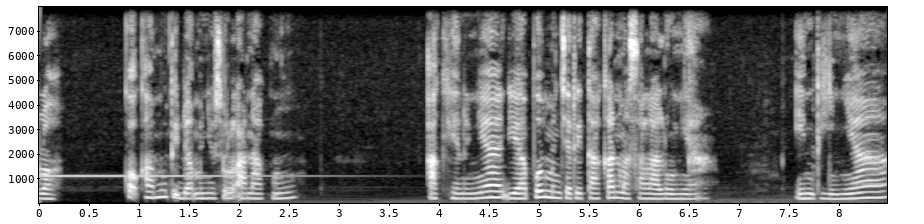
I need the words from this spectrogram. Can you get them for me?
Loh, kok kamu tidak menyusul anakmu? Akhirnya dia pun menceritakan masa lalunya. Intinya,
